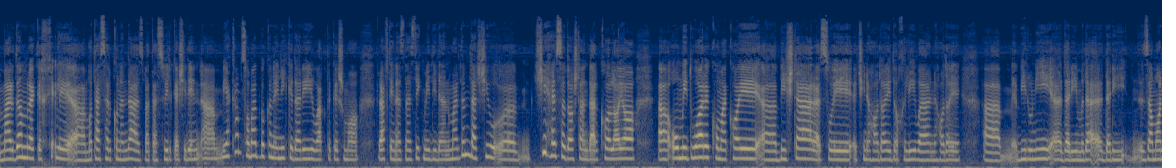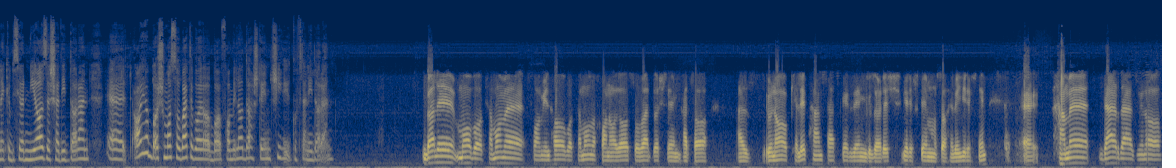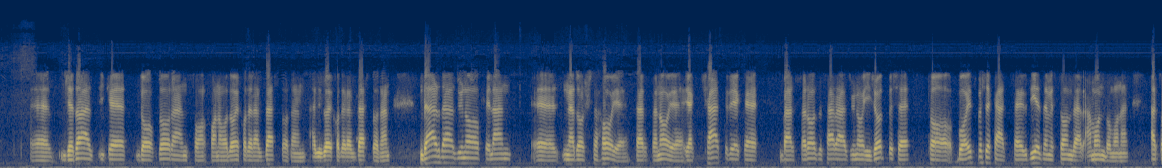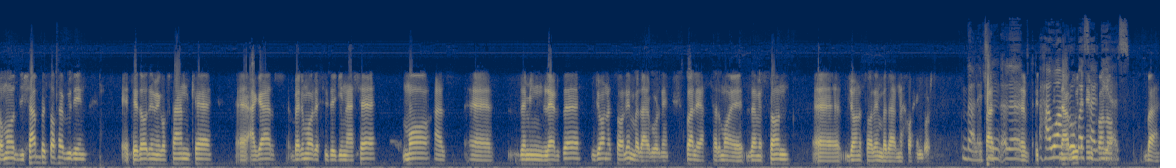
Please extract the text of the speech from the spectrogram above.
مردم را که خیلی متاثر کننده از به تصویر کشیدین. یکم صحبت بکنین که در داخلی وقتی که شما رفتین از نزدیک می‌دیدن مردم در چی چی حس داشتن؟ در کالا امیدوار کمک های بیشتر از سوی چی نهادهای داخلی و نهادهای بیرونی در در زمانی که بسیار نیاز شدید دارن آیا با شما صحبت با, با فامیلا داشتین چی گفتنی دارن؟ بله ما با تمام فامیل ها با تمام خانواده ها صحبت داشتیم حتی از اونا کلیپ هم ثبت کردیم گزارش گرفتیم مصاحبه گرفتیم. همه درد از اونا جدا از اینکه داغدارن خانواده خود از دست دادن عزیزای خود از دست دادن. درد از اونا فعلا نداشته های سرپنای یک چتری که بر فراز سر از اونا ایجاد بشه. تا باعث بشه که از سردی زمستان در امان بمانند حتی ما دیشب به صاحب بودیم. تعداد می‌گفتن که اگر برای ما رسیدگی نشه ما از زمین لرزه جان سالم به در بردیم. ولی از سرمای زمستان جان سالم به در نخواهیم برد. بله چون هوا هم رو با سردی است. بله.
